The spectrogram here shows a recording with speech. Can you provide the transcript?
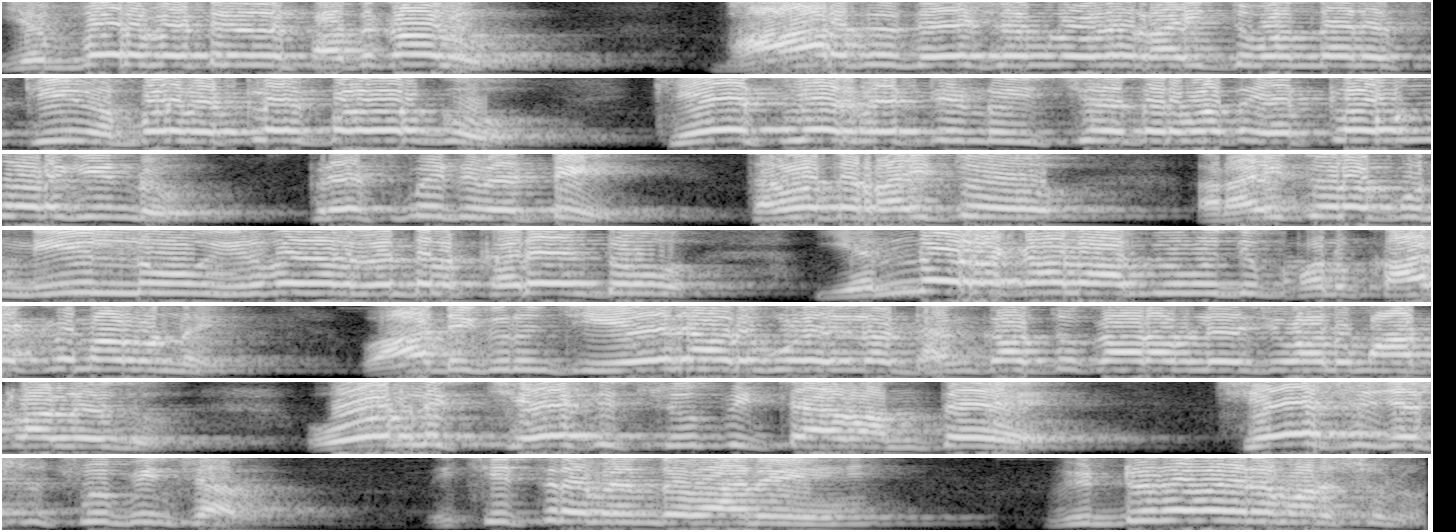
ఎవ్వరు పెట్టిన పథకాలు భారతదేశంలోనే రైతు బంధు అనే స్కీమ్ ఎవ్వరు పెట్టలే ఇప్పటివరకు. కేసీఆర్ పెట్టిండు ఇచ్చిన తర్వాత ఎట్లా ఉందని అడిగిండు. ప్రెస్ మీట్ పెట్టి. తర్వాత రైతు రైతులకు నీళ్ళు ఇరవై నాలుగు గంటల కరెంటు ఎన్నో రకాల అభివృద్ధి పలు కార్యక్రమాలు ఉన్నాయి. వాటి గురించి ఏనాడు కూడా ఇలా ఢంకాతుకారం లేచి వాళ్ళు మాట్లాడలేదు. ఓన్లీ చేసి చూపించారు అంతే. చేసి జస్ట్ చూపించారు. విచిత్రం ఏందో కానీ విడ్డూరమైన మనుషులు.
